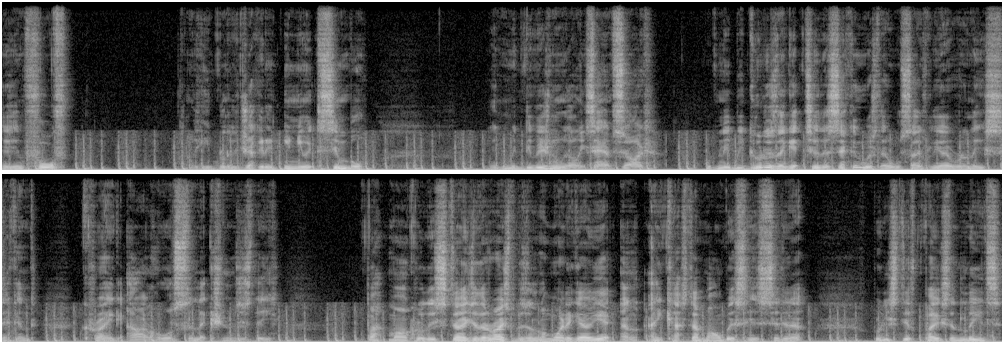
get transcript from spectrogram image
is in fourth. The blue jacketed Inuit symbol in mid division on its outside. Wouldn't it be good as they get to the second, which they're all safely over on the second? Craig Allen Horse Selections is the back marker at this stage of the race, but there's a long way to go yet, and Acaster Malbis is setting a pretty stiff pace and leads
